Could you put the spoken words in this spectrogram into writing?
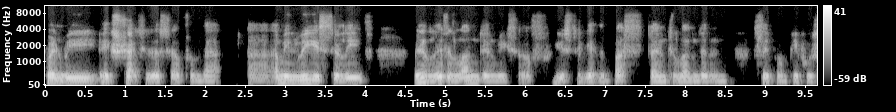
when we extracted ourselves from that uh, i mean we used to leave we didn't live in london we sort of used to get the bus down to london and sleep on people's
